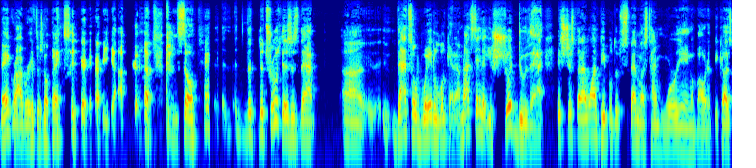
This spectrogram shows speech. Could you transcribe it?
bank robbery if there's no banks in your area. so the the truth is, is that uh, that's a way to look at it. I'm not saying that you should do that. It's just that I want people to spend less time worrying about it because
